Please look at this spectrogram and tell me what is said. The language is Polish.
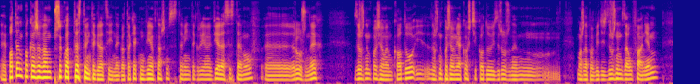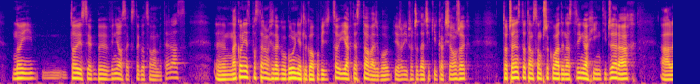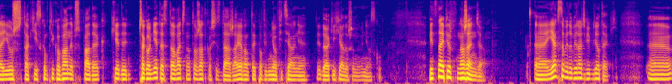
E, potem pokażę Wam przykład testu integracyjnego. Tak jak mówiłem, w naszym systemie integrujemy wiele systemów e, różnych z różnym poziomem kodu, i z różnym poziomem jakości kodu i z różnym, można powiedzieć, z różnym zaufaniem. No i to jest jakby wniosek z tego, co mamy teraz. Na koniec postaram się tak ogólnie tylko opowiedzieć, co i jak testować, bo jeżeli przeczytacie kilka książek, to często tam są przykłady na stringach i integerach, ale już taki skomplikowany przypadek, kiedy czego nie testować, no to rzadko się zdarza. Ja wam tutaj powiem nieoficjalnie, do jakich ja doszedłem wniosków. Więc najpierw narzędzia. E, jak sobie dobierać biblioteki? E,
